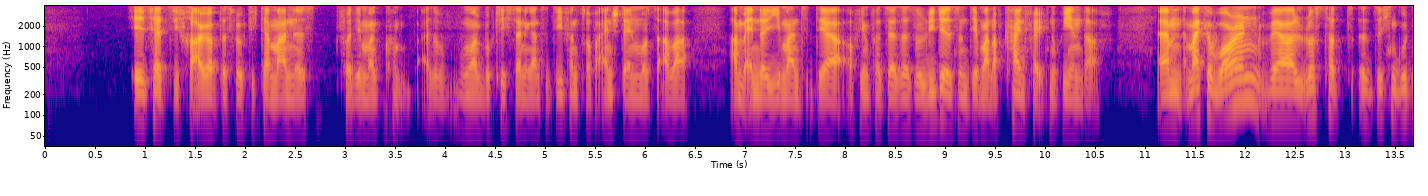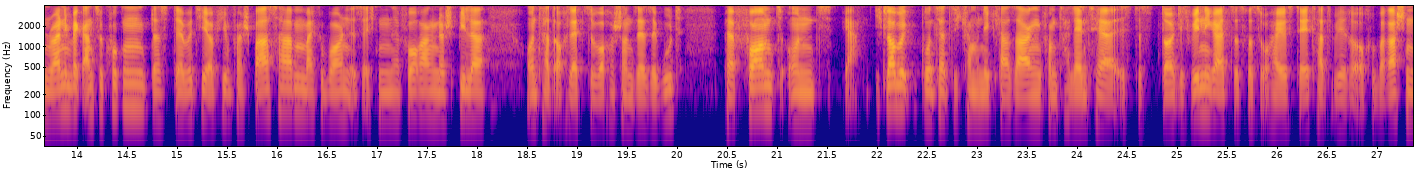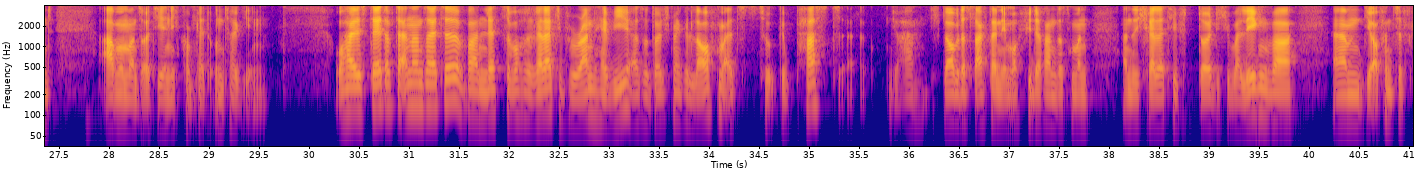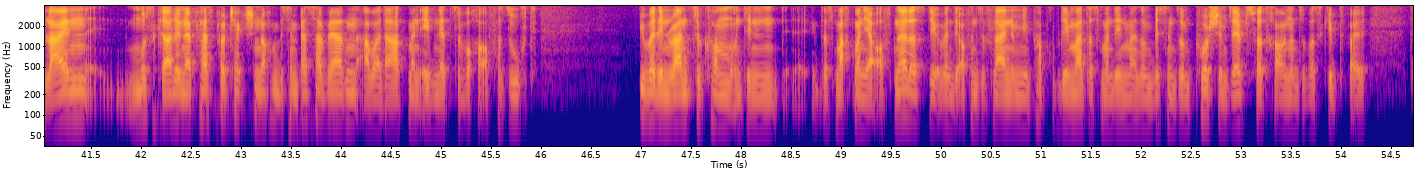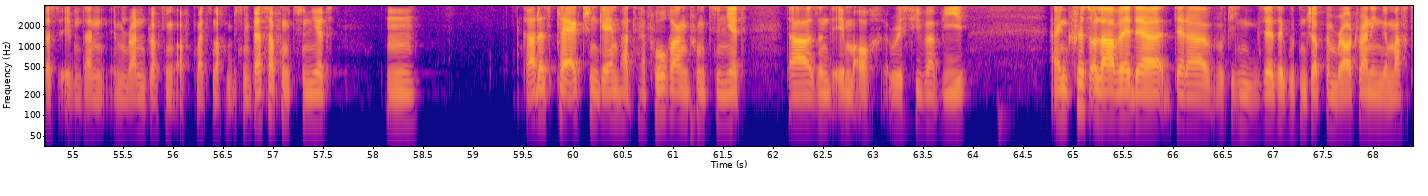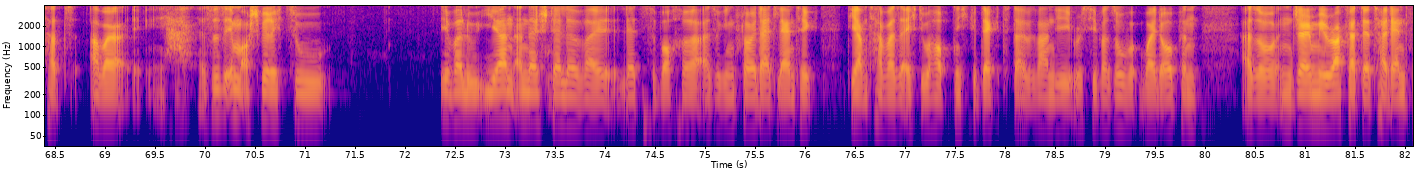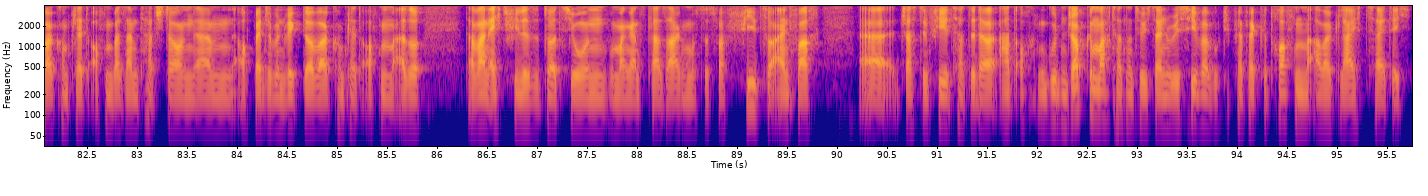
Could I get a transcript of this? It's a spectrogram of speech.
Ist jetzt die Frage, ob das wirklich der Mann ist, vor dem man, also wo man wirklich seine ganze Defense drauf einstellen muss, aber am Ende jemand, der auf jeden Fall sehr, sehr solide ist und den man auf keinen Fall ignorieren darf. Ähm, Michael Warren, wer Lust hat, sich einen guten Running Back anzugucken, das, der wird hier auf jeden Fall Spaß haben. Michael Warren ist echt ein hervorragender Spieler und hat auch letzte Woche schon sehr, sehr gut performt. Und ja, ich glaube, grundsätzlich kann man hier klar sagen, vom Talent her ist das deutlich weniger als das, was Ohio State hat, wäre auch überraschend. Aber man sollte hier nicht komplett untergehen. Ohio State auf der anderen Seite waren letzte Woche relativ run-heavy, also deutlich mehr gelaufen als zu, gepasst. Ja, ich glaube, das lag dann eben auch viel daran, dass man an sich relativ deutlich überlegen war. Ähm, die Offensive Line muss gerade in der Pass Protection noch ein bisschen besser werden, aber da hat man eben letzte Woche auch versucht, über den Run zu kommen und den, das macht man ja oft, ne? dass die, wenn die Offensive Line irgendwie ein paar Probleme hat, dass man denen mal so ein bisschen so einen Push im Selbstvertrauen und sowas gibt, weil das eben dann im Run-Blocking oftmals noch ein bisschen besser funktioniert. Mhm. Gerade das Play-Action-Game hat hervorragend funktioniert. Da sind eben auch Receiver wie ein Chris Olave, der, der da wirklich einen sehr, sehr guten Job im Route Running gemacht hat. Aber ja, es ist eben auch schwierig zu evaluieren an der Stelle, weil letzte Woche, also gegen Florida Atlantic, die haben teilweise echt überhaupt nicht gedeckt. Da waren die Receiver so wide open. Also ein Jeremy Ruckert, der Tight End, war komplett offen bei seinem Touchdown. Ähm, auch Benjamin Victor war komplett offen. Also da waren echt viele Situationen, wo man ganz klar sagen muss, das war viel zu einfach. Äh, Justin Fields hatte da, hat auch einen guten Job gemacht, hat natürlich seinen Receiver wirklich perfekt getroffen, aber gleichzeitig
